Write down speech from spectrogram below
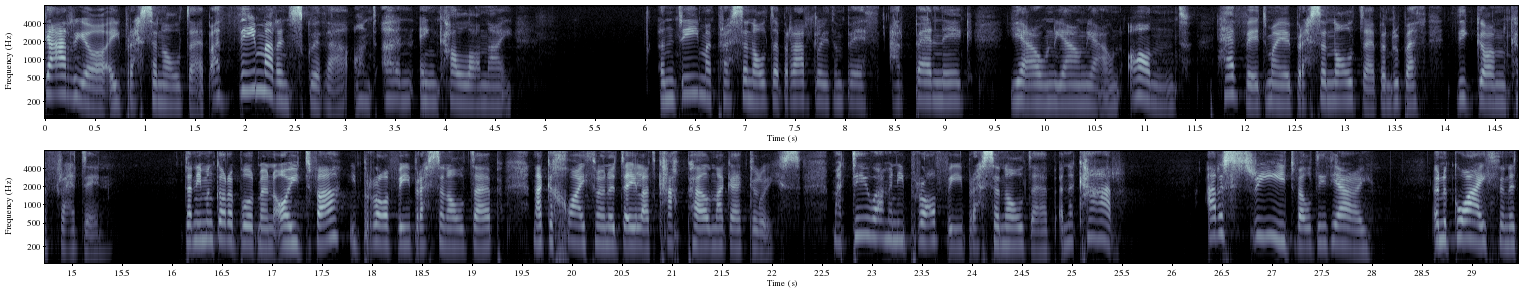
gario ei bresenoldeb a ddim ar ein sgwydda ond yn ein calonau. Yndi, mae presenoldeb yr arglwydd yn beth arbennig iawn, iawn, iawn. Ond hefyd mae ei bresenoldeb yn rhywbeth ddigon cyffredin. Da ni'n gorau bod mewn oedfa i brofi bresenoldeb, nag ychwaith mewn adeilad capel nag eglwys. Mae Dyw am yn i brofi bresenoldeb yn y car, ar y stryd fel dydd iau, yn y gwaith yn y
